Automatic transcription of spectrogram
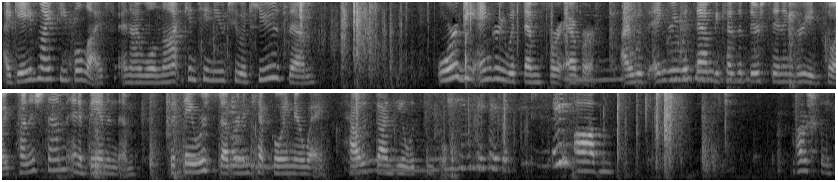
I gave my people life, and I will not continue to accuse them or be angry with them forever. I was angry with them because of their sin and greed, so I punished them and abandoned them. But they were stubborn and kept going their way. How does God deal with people? Um, harshly,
